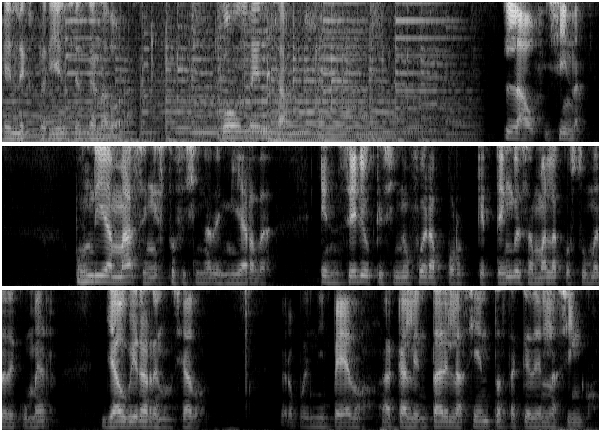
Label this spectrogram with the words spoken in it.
en experiencias ganadoras. Comenzamos. La oficina. Un día más en esta oficina de mierda. En serio que si no fuera porque tengo esa mala costumbre de comer, ya hubiera renunciado. Pero pues ni pedo, a calentar el asiento hasta que den las 5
